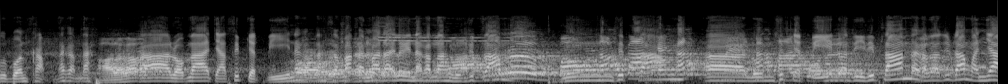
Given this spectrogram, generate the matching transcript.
ฟุตบอลขับนะครับนะเอาละครับการอบหน้าจัด17 ปีนะครับนะสมัครกันมาได้เลยนะครับนะหลุม13เริ่มหลุมทำการแข่งขัน13อ่าหลุม17 ปีนาที13นะครับนะ13กันยา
